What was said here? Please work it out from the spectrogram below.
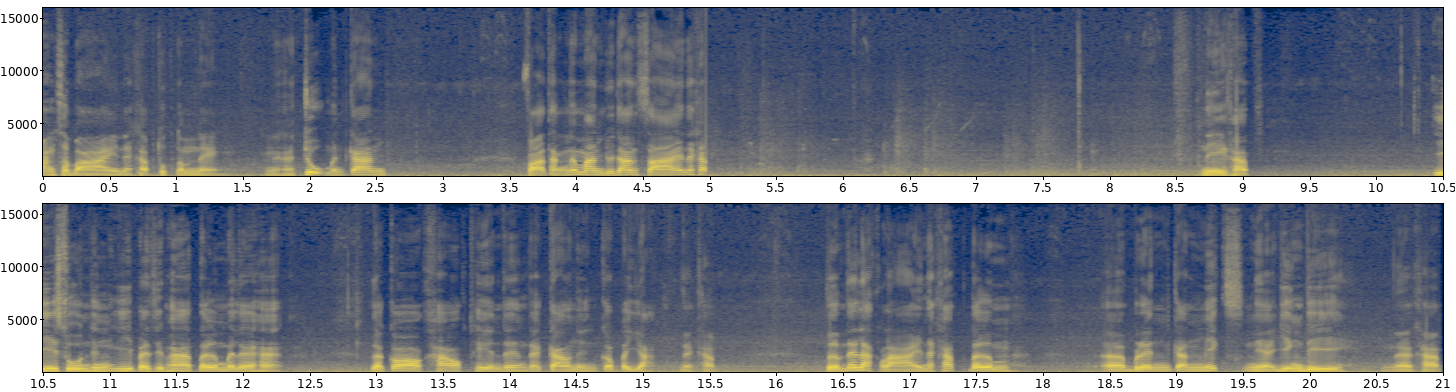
นั่งสบายนะครับทุกตำแหน่งนะฮะจุเหมือนกัน ฝาถังน้ำมันอยู่ด้านซ้ายนะครับ นี่ครับ E 0ถึง E 85เติมไปเลยฮะ แล้วก็ค่าออกเทนได้ตั้งแต่ 91 ก็ประหยัดนะครับ เติมได้หลากหลายนะครับ เติมเบรนกันมิกซ์เนี่ยยิ่งดีนะครับ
